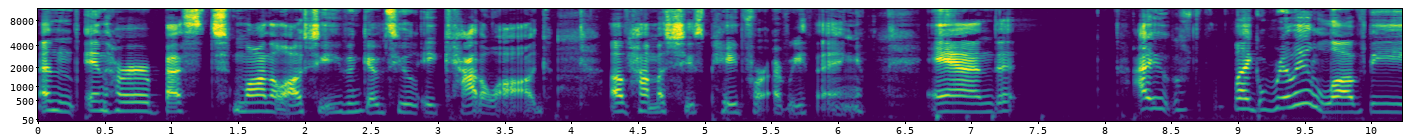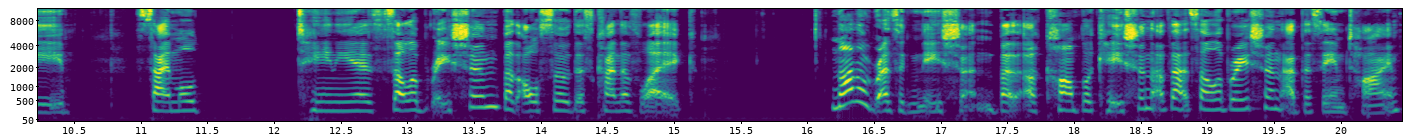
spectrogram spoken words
And in her best monologue, she even gives you a catalog of how much she's paid for everything. And I like really love the simultaneous celebration, but also this kind of like not a resignation, but a complication of that celebration at the same time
